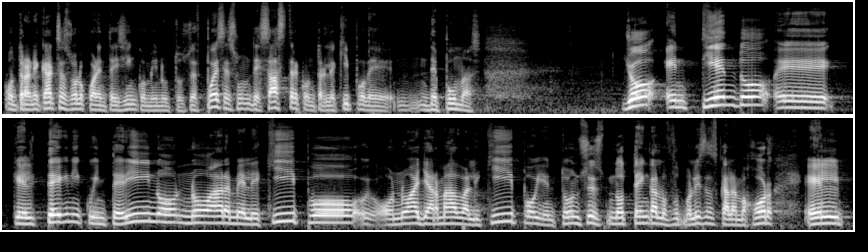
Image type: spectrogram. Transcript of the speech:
contra Necaxa solo 45 minutos. Después es un desastre contra el equipo de, de Pumas. Yo entiendo eh, que el técnico interino no arme el equipo o no haya armado al equipo y entonces no tenga los futbolistas que a lo mejor él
